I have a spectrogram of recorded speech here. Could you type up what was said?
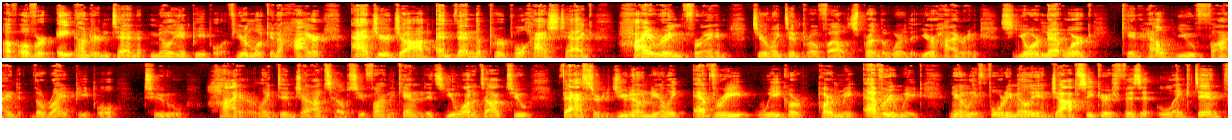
of over 810 million people. If you're looking to hire, add your job and then the purple hashtag hiring frame to your LinkedIn profile to spread the word that you're hiring so your network can help you find the right people to hire. LinkedIn Jobs helps you find the candidates you want to talk to faster. Did you know nearly every week, or pardon me, every week, nearly 40 million job seekers visit LinkedIn?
